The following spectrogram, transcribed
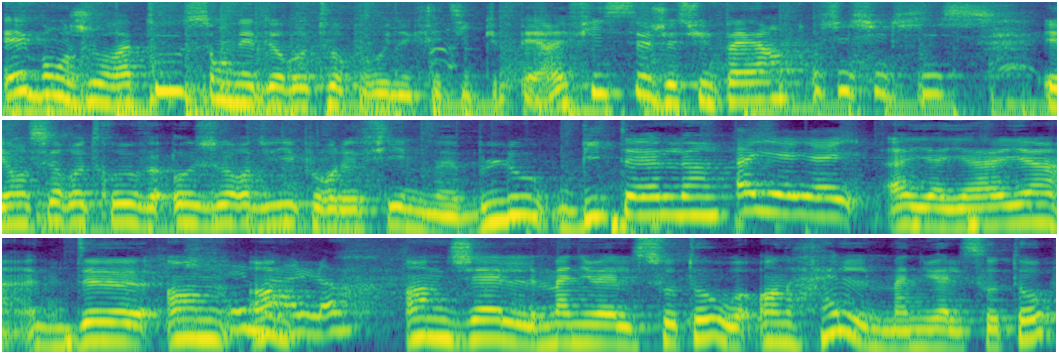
Et bonjour à tous, on est de retour pour une critique père et fils. Je suis le père. Je suis le fils. Et on se retrouve aujourd'hui pour le film Blue Beetle. Aïe aïe aïe. Aïe aïe aïe. De An- J'ai An- mal. Angel Manuel Soto ou Angel Manuel Soto.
